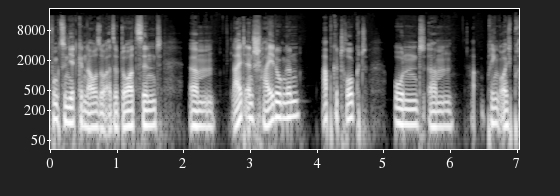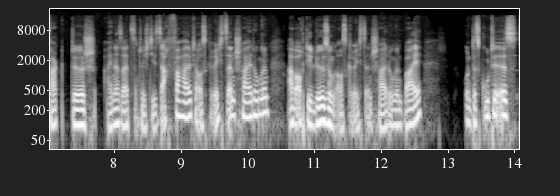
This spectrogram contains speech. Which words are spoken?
funktioniert genauso. Also dort sind ähm, Leitentscheidungen abgedruckt und ähm, bringen euch praktisch einerseits natürlich die Sachverhalte aus Gerichtsentscheidungen, aber auch die Lösung aus Gerichtsentscheidungen bei. Und das Gute ist,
